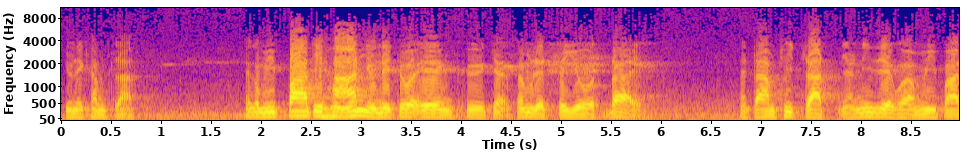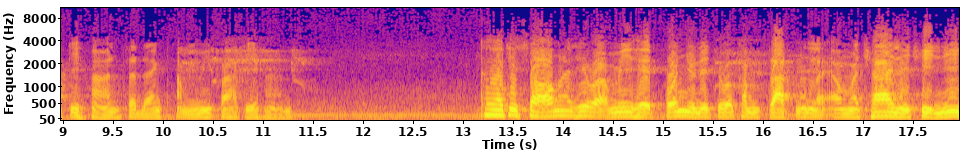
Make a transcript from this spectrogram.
อยู่ในคำตรัส แล้วก็มีปาฏิหาริย์อยู่ในตัวเอง คือจะสำเร็จประโยชน์ได้ตามที่ตรัส อย่างนี้เรียกว่ามีปาฏิหาริย์แสดงธรรมมีปาฏิหาริย์ข้อที่สองนะที่ว่ามีเหตุผลอยู่ในตัวคำตรัสนั่นแหละเอามาใช้ในที่นี้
